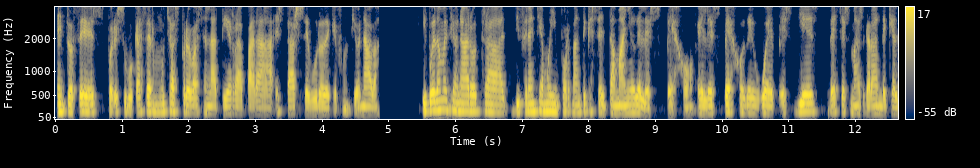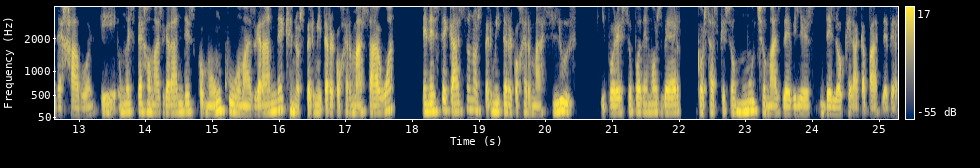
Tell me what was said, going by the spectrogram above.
Entonces, por eso hubo que hacer muchas pruebas en la Tierra para estar seguro de que funcionaba. Y puedo mencionar otra diferencia muy importante que es el tamaño del espejo. El espejo de Webb es 10 veces más grande que el de Hubble. Y un espejo más grande es como un cubo más grande que nos permite recoger más agua. En este caso nos permite recoger más luz y por eso podemos ver cosas que son mucho más débiles de lo que era capaz de ver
